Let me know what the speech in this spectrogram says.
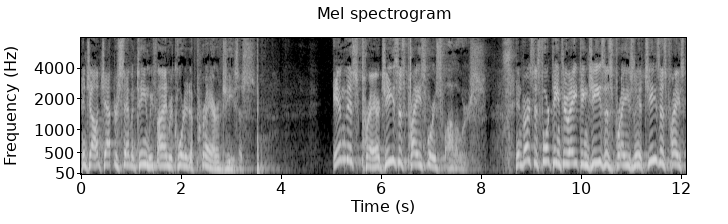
In John chapter 17, we find recorded a prayer of Jesus. In this prayer, Jesus prays for his followers. In verses 14 through 18, Jesus prays this. Jesus prays,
